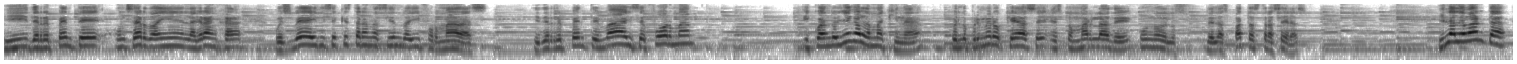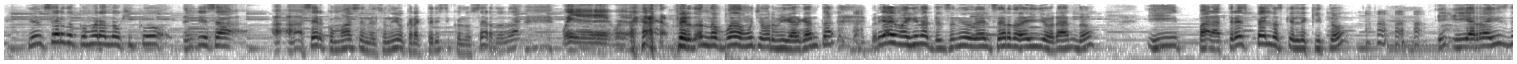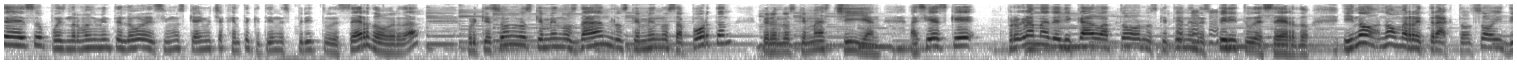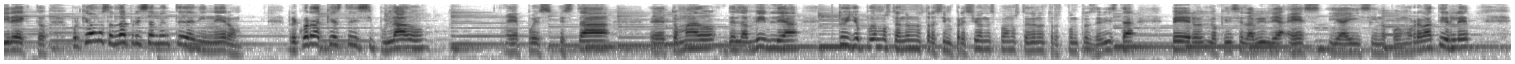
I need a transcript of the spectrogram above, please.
Y de repente un cerdo ahí en la granja pues ve y dice, ¿qué estarán haciendo ahí formadas? Y de repente va y se forma. Y cuando llega la máquina, pues lo primero que hace es tomarla de uno de los de las patas traseras y la levanta. Y el cerdo, como era lógico, empieza a, hacer como hacen el sonido característico de los cerdos, ¿verdad? Perdón, no puedo mucho por mi garganta, pero ya imagínate el sonido del cerdo ahí llorando. Y para tres pelos que le quitó, y, y a raíz de eso, pues normalmente luego decimos que hay mucha gente que tiene espíritu de cerdo, ¿verdad? Porque son los que menos dan, los que menos aportan, pero los que más chillan. Así es que programa dedicado a todos los que tienen espíritu de cerdo. Y no, no me retracto, soy directo, porque vamos a hablar precisamente de dinero. Recuerda que este discipulado eh, pues está eh, tomado de la Biblia. Tú y yo podemos tener nuestras impresiones, podemos tener nuestros puntos de vista, pero lo que dice la Biblia es, y ahí sí no podemos rebatirle.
